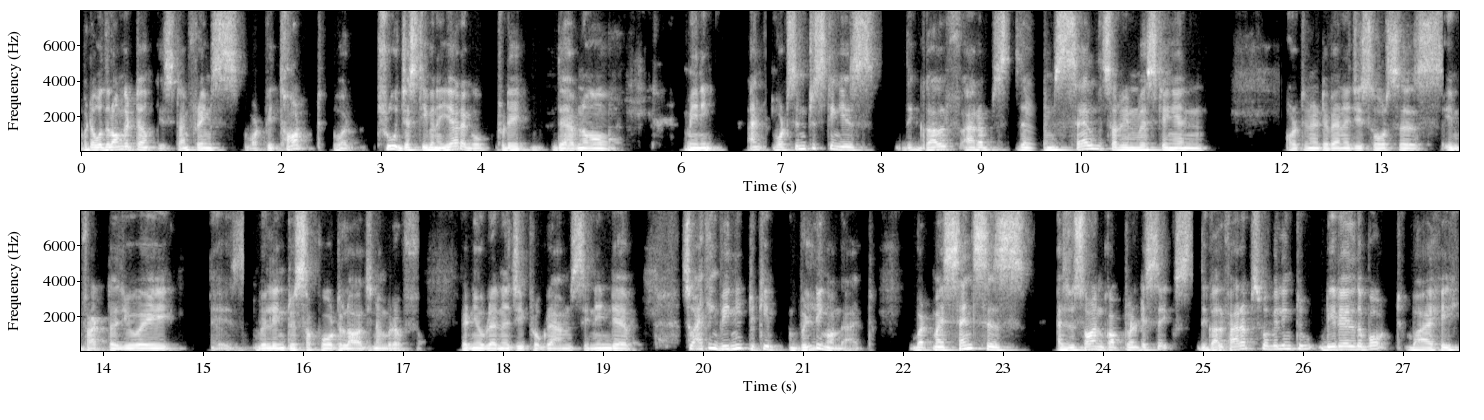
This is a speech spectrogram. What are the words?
But over the longer term, these timeframes, what we thought were true just even a year ago, today they have no meaning. And what's interesting is the Gulf Arabs themselves are investing in alternative energy sources. In fact, the UAE is willing to support a large number of renewable energy programs in India. So I think we need to keep building on that. But my sense is, as you saw in COP26, the Gulf Arabs were willing to derail the boat by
